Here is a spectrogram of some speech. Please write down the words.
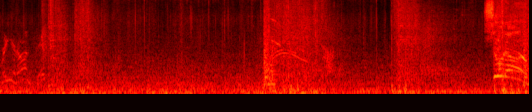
Bring it on, bitch! Shoot him!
